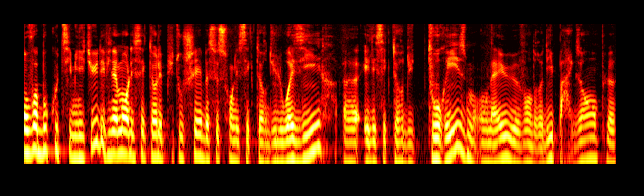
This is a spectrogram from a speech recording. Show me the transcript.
On voit beaucoup de similitudes. Évidemment, les secteurs les plus touchés, ben, ce sont les secteurs du loisir euh, et les secteurs du tourisme. On a eu vendredi, par exemple,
